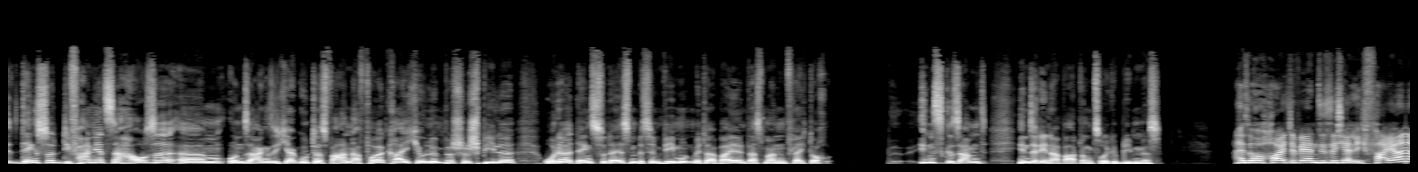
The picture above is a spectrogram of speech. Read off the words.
äh, denkst du, die fahren jetzt nach Hause ähm, und sagen sich, ja gut, das waren erfolgreiche Olympische Spiele? Oder denkst du, da ist ein bisschen Wehmut mit dabei und dass man vielleicht doch äh, insgesamt hinter den Erwartungen zurückgeblieben ist? Also heute werden sie sicherlich feiern,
